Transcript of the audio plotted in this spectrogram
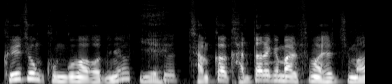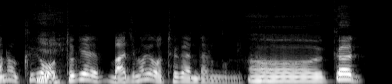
그게 좀 궁금하거든요. 예. 그 잠깐 간단하게 말씀하셨지만은 그게 어떻게 마지막에 어떻게 간다는 겁니까? 어, 그러니까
